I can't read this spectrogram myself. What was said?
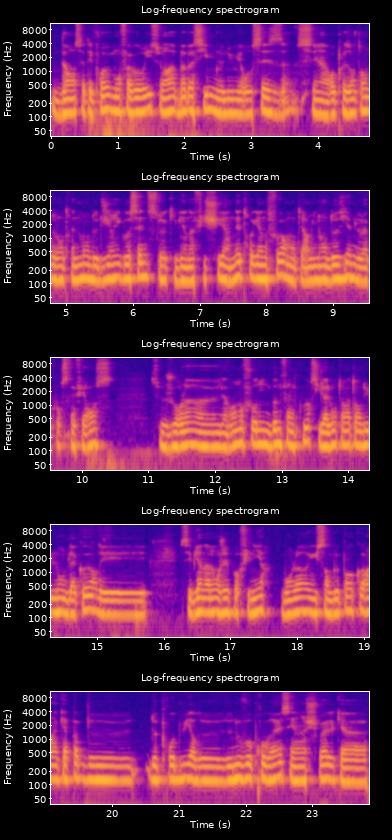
Dans cette épreuve, mon favori sera Babassim, le numéro 16. C'est un représentant de l'entraînement de Jerry Gossens qui vient d'afficher un net regain de forme en terminant deuxième de la course référence ce jour-là, euh, il a vraiment fourni une bonne fin de course. Il a longtemps attendu le long de la corde et c'est bien allongé pour finir. Bon là, il semble pas encore incapable de, produire de, nouveaux progrès. C'est un cheval qui a,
